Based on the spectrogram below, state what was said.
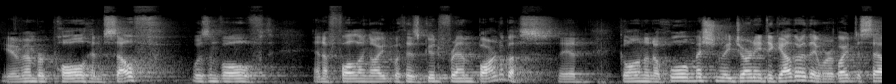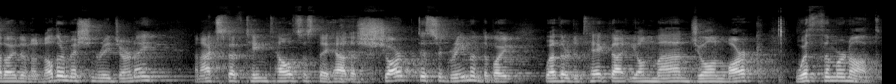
You remember Paul himself was involved in a falling out with his good friend Barnabas. They had gone on a whole missionary journey together. They were about to set out on another missionary journey. And Acts 15 tells us they had a sharp disagreement about whether to take that young man, John Mark, with them or not.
